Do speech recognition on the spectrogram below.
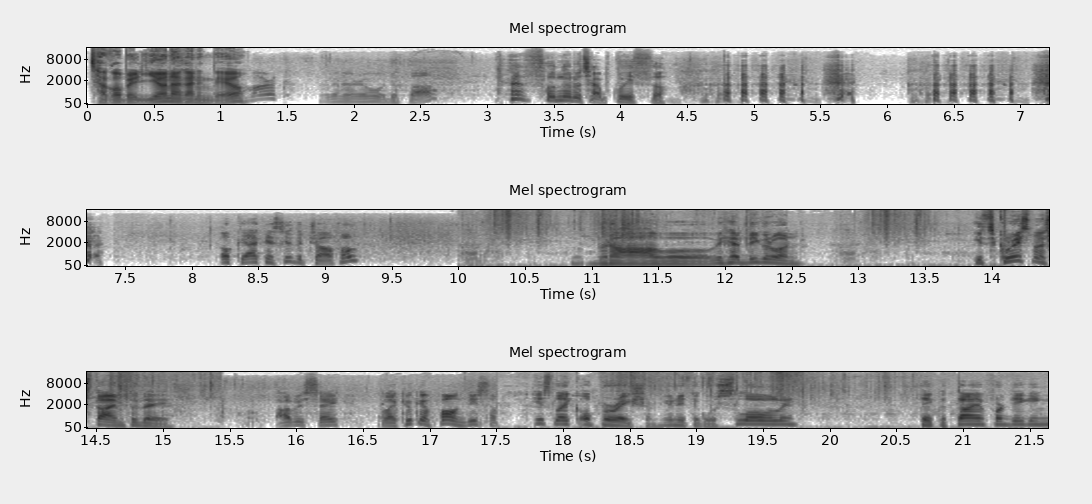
작업을 이어나가는데요. mark. We're gonna remove the plow. 손으로 잡고 있어. Okay, I can see the truffle. Bravo, we have bigger one. It's Christmas time today. I will say, like you can find this. It's like operation. You need to go slowly. Take a time for digging.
